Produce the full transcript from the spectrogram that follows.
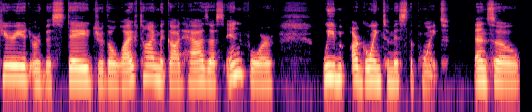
period or the stage or the lifetime that God has us in for, we are going to miss the point. And so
